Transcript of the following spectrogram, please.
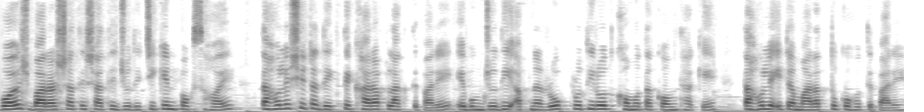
বয়স বাড়ার সাথে সাথে যদি চিকেন পক্স হয়, তাহলে সেটা দেখতে খারাপ লাগতে পারে এবং যদি আপনার রোগ প্রতিরোধ ক্ষমতা কম থাকে, তাহলে এটা মারাত্মকও হতে পারে।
